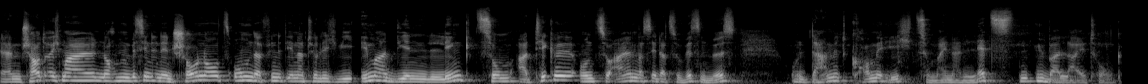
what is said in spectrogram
Ähm, schaut euch mal noch ein bisschen in den Show Notes um. Da findet ihr natürlich wie immer den Link zum Artikel und zu allem, was ihr dazu wissen müsst. Und damit komme ich zu meiner letzten Überleitung.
